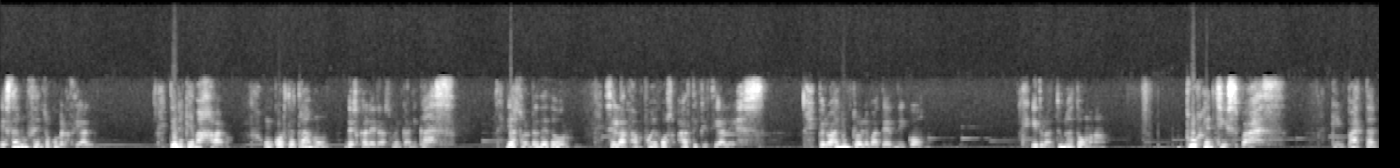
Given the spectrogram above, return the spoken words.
está en un centro comercial tiene que bajar un corto tramo de escaleras mecánicas y a su alrededor se lanzan fuegos artificiales. Pero hay un problema técnico. Y durante una toma surgen chispas que impactan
